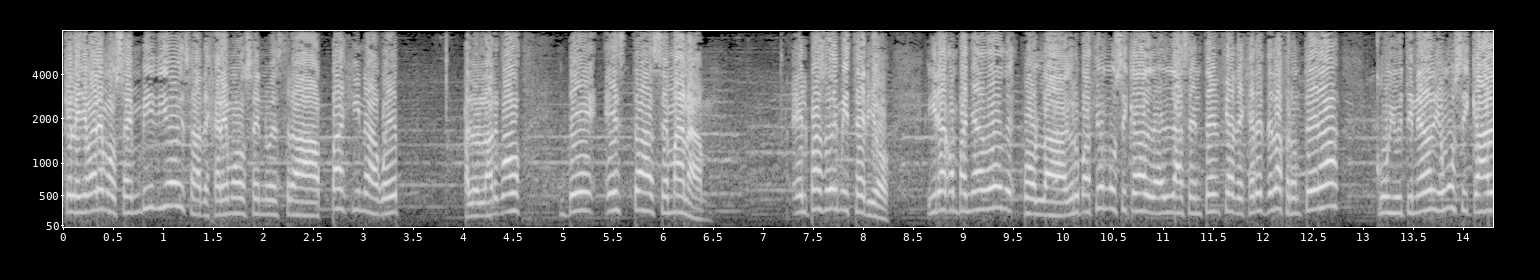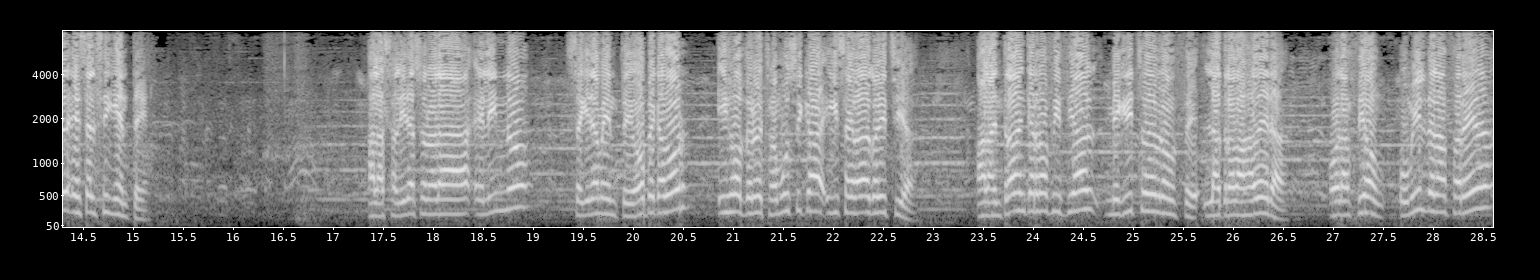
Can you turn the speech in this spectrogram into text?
que le llevaremos en vídeo y se la dejaremos en nuestra página web a lo largo de esta semana el paso de misterio irá acompañado por la agrupación musical La Sentencia de Jerez de la Frontera, cuyo itinerario musical es el siguiente. A la salida sonará el himno, seguidamente Oh Pecador, Hijos de nuestra música y Sagrada Eucaristía. A la entrada en carrera oficial, Mi Cristo de Bronce, La Trabajadera, Oración, Humilde Nazarena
